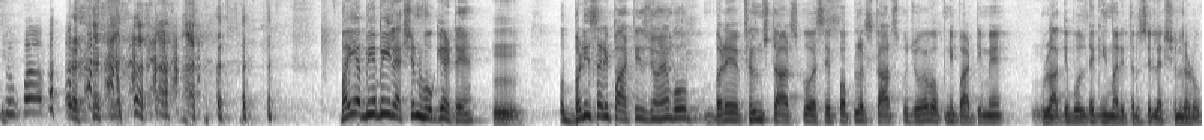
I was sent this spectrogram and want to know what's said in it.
सुपर। भाई अभी अभी इलेक्शन होके हटे हैं। और बड़ी सारी पार्टीज़ जो हैं वो बड़े फ़िल्म स्टार्स को ऐसे पॉपुलर स्टार्स को जो है वो अपनी पार्टी में बुला के बोलते हैं कि हमारी तरफ़ से इलेक्शन लड़ो।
